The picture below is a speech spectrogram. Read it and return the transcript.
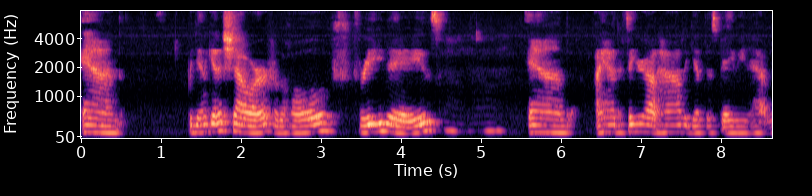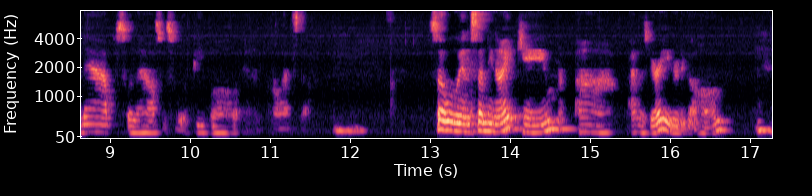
And we didn't get a shower for the whole three days. Mm-hmm. And I had to figure out how to get this baby to have naps when the house was full of people and all that stuff. Mm-hmm. So when Sunday night came, uh, I was very eager to go home. Mm-hmm.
